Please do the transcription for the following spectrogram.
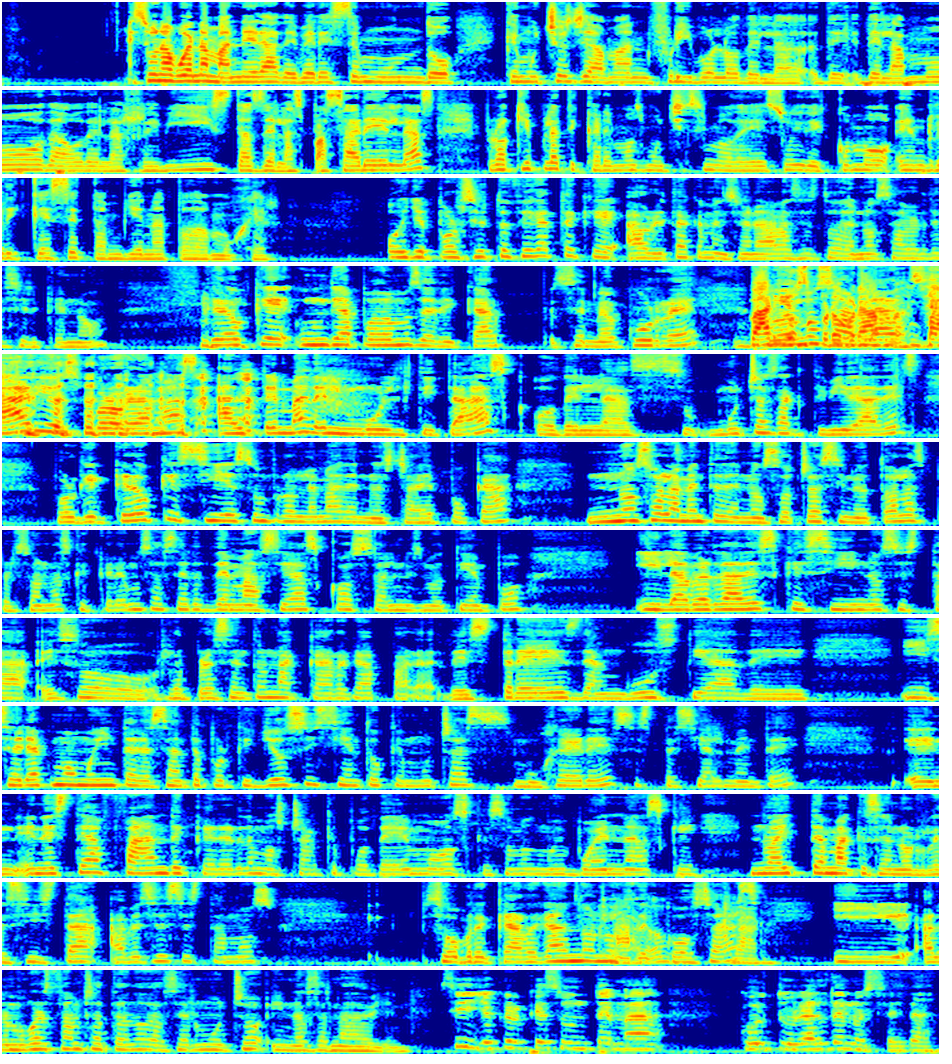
es una buena manera de ver este mundo que muchos llaman frívolo de la, de, de la moda o de las revistas, de las pasarelas, pero aquí platicaremos muchísimo de eso y de cómo enriquece también a toda mujer. Oye, por cierto, fíjate que ahorita que mencionabas esto de no saber decir que no, creo que un día podemos dedicar, se me ocurre, varios programas, varios programas al tema del multitask o de las muchas actividades, porque creo que sí es un problema de nuestra época, no solamente de nosotras, sino de todas las personas que queremos hacer demasiadas cosas al mismo tiempo. Y la verdad es que sí nos está eso representa una carga para de estrés, de angustia, de y sería como muy interesante porque yo sí siento que muchas mujeres especialmente en, en, este afán de querer demostrar que podemos, que somos muy buenas, que no hay tema que se nos resista, a veces estamos sobrecargándonos Claro, de cosas claro. y a lo mejor estamos tratando de hacer mucho y no hacer nada bien. Sí, yo creo que es un tema cultural de nuestra edad.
